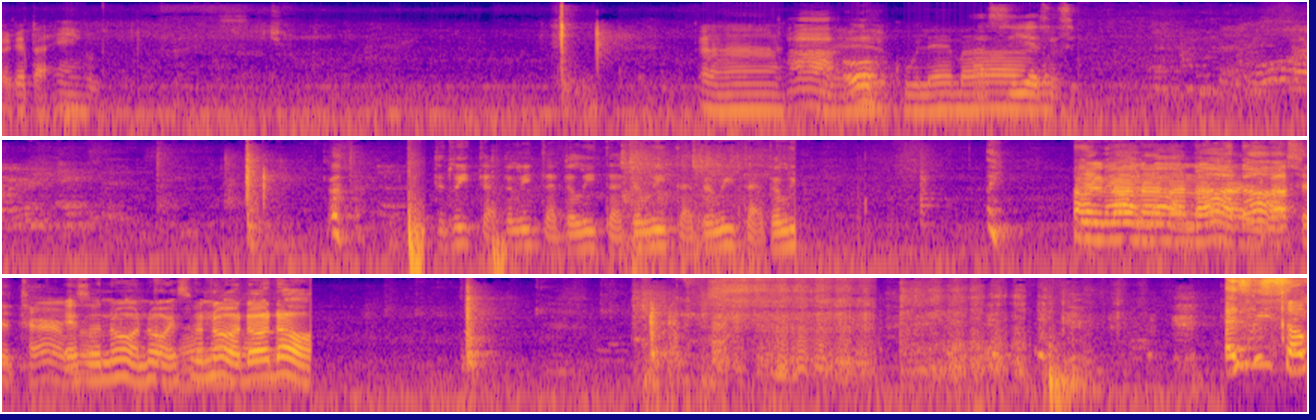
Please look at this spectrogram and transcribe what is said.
Look at that angle. Ah, Ah, oh. culé. Así es, así. Delete that, delete that, delete that, delete that, delete that, delete No, no, no, no, no, no. That's your term, Eso bro. no, no, eso no, no, no. Why is this so?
